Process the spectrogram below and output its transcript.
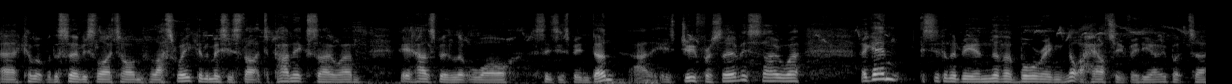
Uh, come up with the service light on last week and the missus started to panic. So um, it has been a little while since it's been done and it is due for a service. So uh, again this is going to be another boring not a how-to video but uh,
